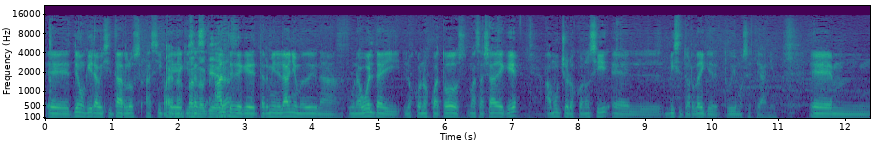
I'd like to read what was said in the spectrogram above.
tengo que ir a visitarlos, así que quizás antes de que termine el año me doy una, una, vuelta y los conozco a todos, más allá de que a muchos los conocí el Visitor Day que tuvimos este año. Em,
